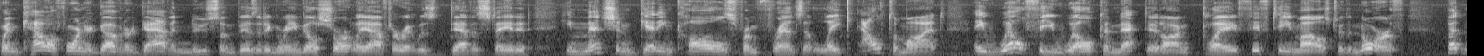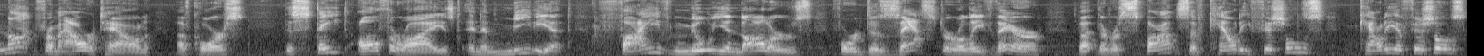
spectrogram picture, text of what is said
When California Governor Gavin Newsom visited Greenville shortly after it was devastated, he mentioned getting calls from friends at Lake Almanor, a wealthy, well connected enclave 15 miles to the north but not from our town, of course. The state authorized an immediate $5 million for disaster relief there, but the response of county officials, county officials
